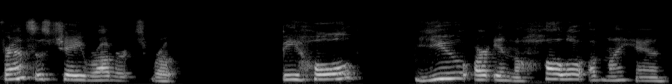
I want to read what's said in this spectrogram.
Francis J. Roberts wrote, Behold, you are in the hollow of my hand.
